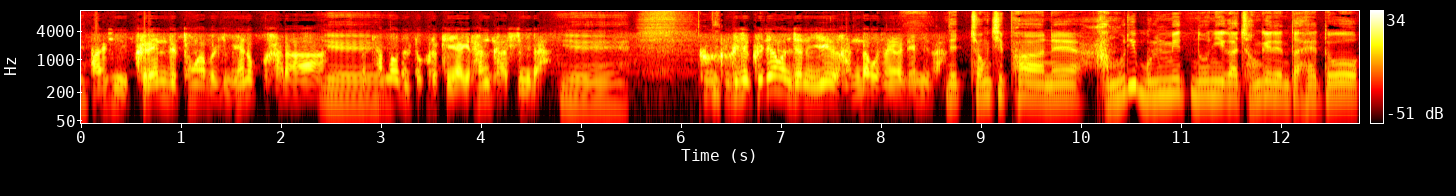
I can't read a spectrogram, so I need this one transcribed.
예, 당신이 그랜드 통합을 좀 해놓고 가라. 예. 참모들도 그렇게 이야기를 한 것 같습니다. 예. 그, 그, 그, 그 점은 저는 이해가 간다고 생각이 됩니다. 정치판에 아무리 물밑 논의가 전개된다 해도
